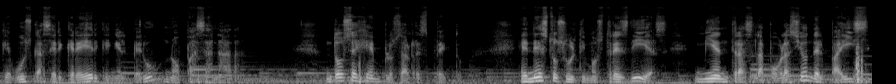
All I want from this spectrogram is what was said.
que busca hacer creer que en el Perú no pasa nada. Dos ejemplos al respecto. En estos últimos tres días, mientras la población del país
